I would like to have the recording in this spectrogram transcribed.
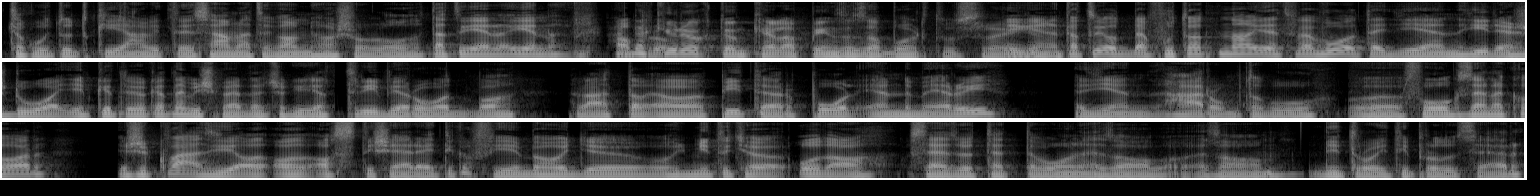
csak úgy tud kiállítani számlát, vagy valami hasonló. Tehát ilyen, ilyen hát apró... neki rögtön kell a pénz az abortuszra. Igen, igen, tehát hogy ott befutatna, illetve volt egy ilyen híres duo, egyébként őket nem ismertem, csak így a trivia rovatban láttam, a Peter, Paul and Mary, egy ilyen háromtagú folk zenekar, és kvázi azt is elrejtik a filmbe, hogy, hogy mint hogyha oda szerződtette volna ez a, ez a Detroiti producer.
